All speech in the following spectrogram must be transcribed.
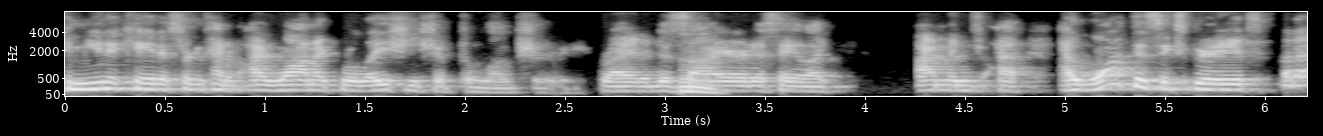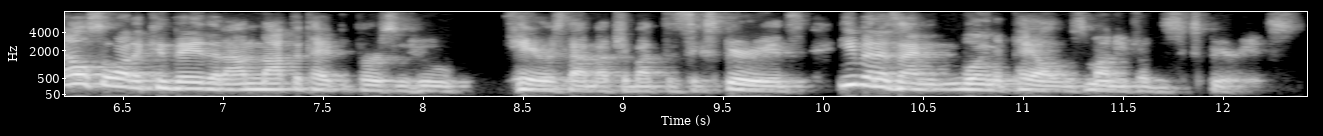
communicate a certain kind of ironic relationship to luxury, right? A desire mm. to say, like, I'm in, I, I, want this experience, but I also want to convey that I'm not the type of person who cares that much about this experience, even as I'm willing to pay all this money for this experience.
